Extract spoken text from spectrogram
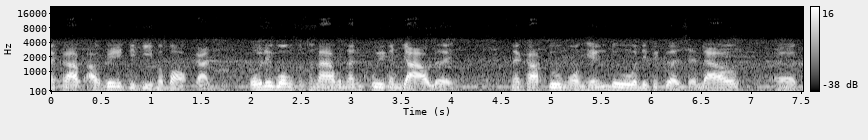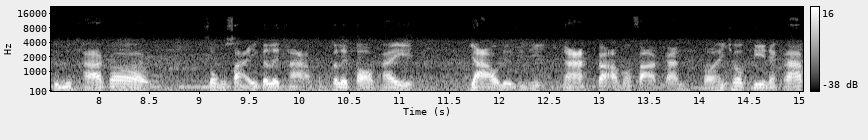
นะครับเอาเรื่องดีๆ มาบอกกันโอ้ในวงสนทนาวันนั้นคุยกันยาวเลยนะครับ ดูโง่เฮงดูวันดีไปเกิดเสร็จแล้วคุณลูกค้าก็ สงสัยก็เลยถามผมก็เลยตอบให้ยาวเลยทีนี้นะ ก็เอามาฝากกันขอให้โชคดีนะครับ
